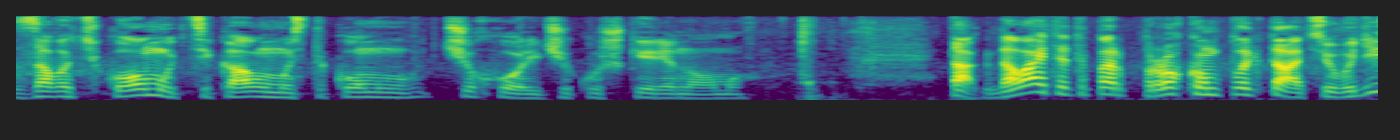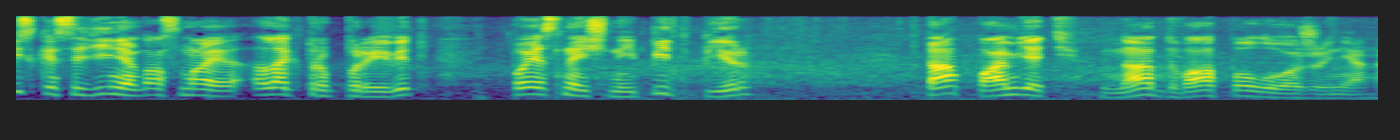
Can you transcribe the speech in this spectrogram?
заводському цікавому ось такому чохольчику шкіряному. Так, давайте тепер про комплектацію. Водійське сидіння в нас має електропривід, поясничний підпір та пам'ять на два положення.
